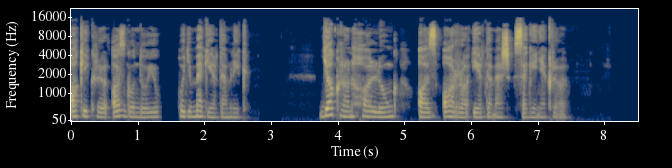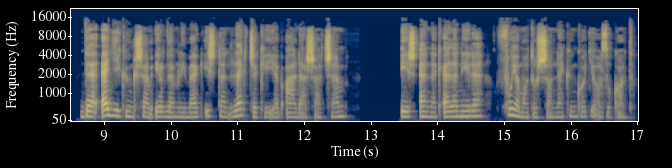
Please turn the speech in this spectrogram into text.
akikről azt gondoljuk, hogy megérdemlik. Gyakran hallunk az arra érdemes szegényekről. De egyikünk sem érdemli meg Isten legcsekélyebb áldását sem, és ennek ellenére folyamatosan nekünk adja azokat.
